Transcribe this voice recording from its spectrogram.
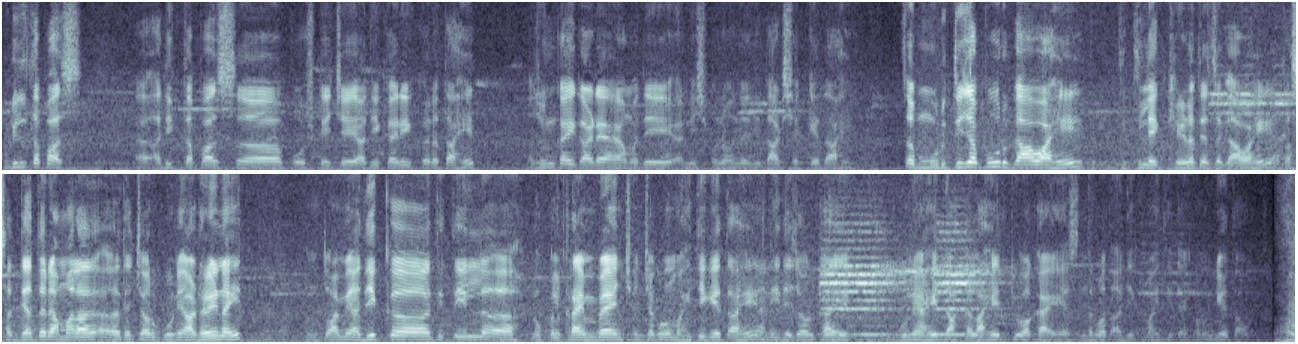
पुढील तपास अधिक तपास पोस्टेचे अधिकारी करत आहेत. अजून काही गाड्या ह्यामध्ये निष्पन्न होण्याची दाट शक्यता आहे. तर मूर्तिजापूर गाव आहे तिथले एक खेडं त्याचं गाव आहे. आता सध्या तर आम्हाला त्याच्यावर गुन्हे आढळले नाहीत. परंतु आम्ही अधिक तेथील लोकल क्राईम ब्रँच यांच्याकडून माहिती घेत आहे आणि त्याच्यावर काय गुन्हे आहेत दाखल आहेत किंवा काय या संदर्भात अधिक माहिती त्याकडून घेत आहोत.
